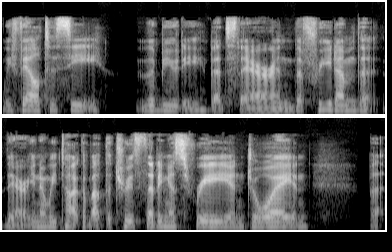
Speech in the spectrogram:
we fail to see the beauty that's there and the freedom that there you know we talk about the truth setting us free and joy and but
